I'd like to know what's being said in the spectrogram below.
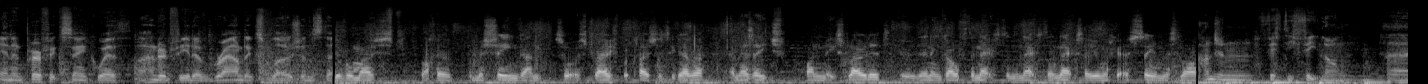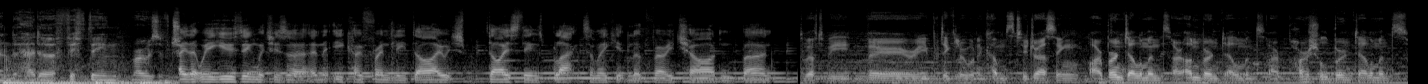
and in perfect sync with 100 feet of ground explosions. That You've almost like a, a machine gun sort of strafe, but closer together. And as each one exploded, it would then engulf the next and the next and the next, so you almost get a seamless line. 150 feet long and it had uh, 15 rows of dye that we're using, which is a, an eco-friendly dye, which dyes things black to make it look very charred and burnt. We have to be very particular when it comes to dressing our burnt elements, our unburnt elements, our partial burnt elements.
